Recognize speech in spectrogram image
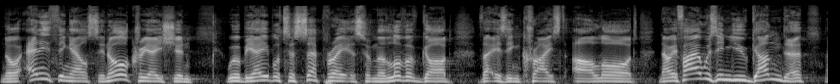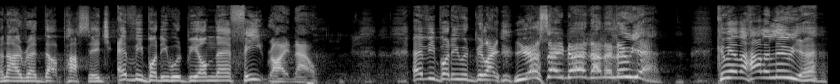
nor anything else in all creation will be able to separate us from the love of God that is in Christ our Lord. Now, if I was in Uganda and I read that passage, everybody would be on their feet right now everybody would be like, Yes, amen, hallelujah. Can we have a hallelujah?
